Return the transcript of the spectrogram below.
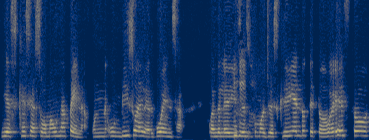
y es que se asoma una pena, un, un viso de vergüenza cuando le dices como yo escribiéndote todo esto,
